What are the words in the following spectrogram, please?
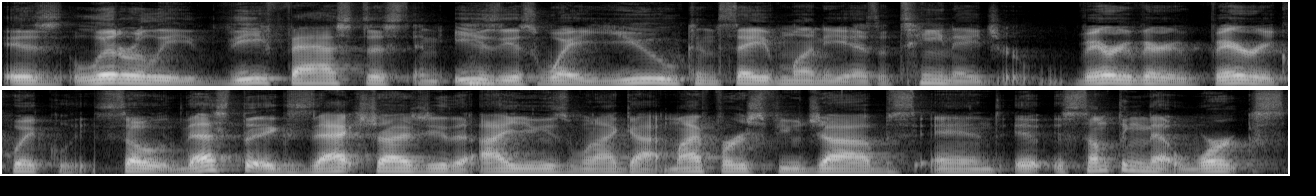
is literally the fastest and easiest way you can save money as a teenager very, very, very quickly. So that's the exact strategy that I used when I got my first few jobs. And it is something that works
